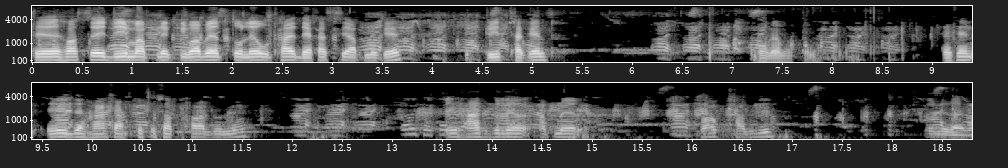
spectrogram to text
তে হচ্ছে এই ডিম আপনি কীভাবে তোলে উঠায় দেখাচ্ছি আপনাকে। একটু থাকেন। দেখেন এই যে হাঁস আসতেছে সব খাওয়ার জন্য। এই হাঁসগুলো আপনার সব খাবি। চলে যাবে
